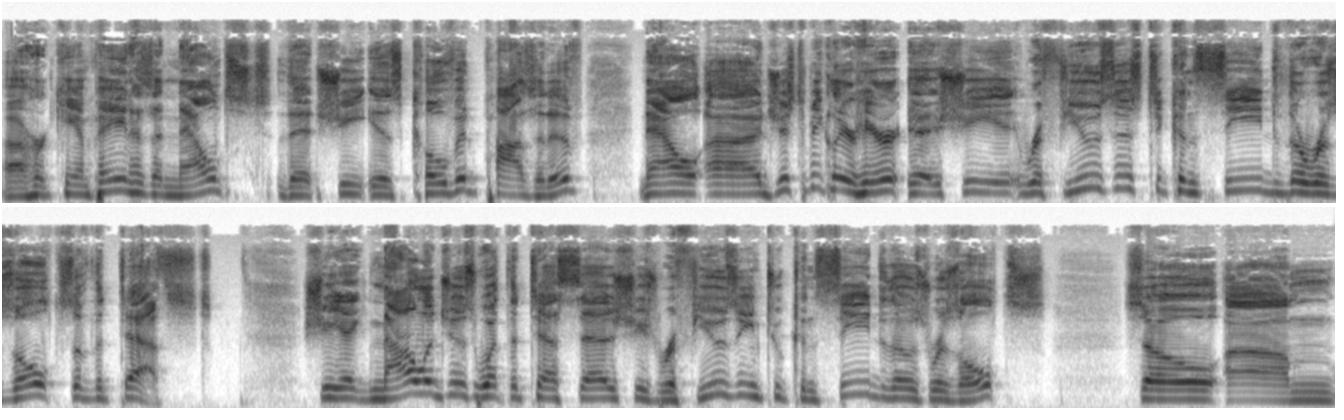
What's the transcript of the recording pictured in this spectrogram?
Uh, her campaign has announced that she is COVID positive. Now, uh, just to be clear here, uh, she refuses to concede the results of the test. She acknowledges what the test says. She's refusing to concede those results. So, um,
